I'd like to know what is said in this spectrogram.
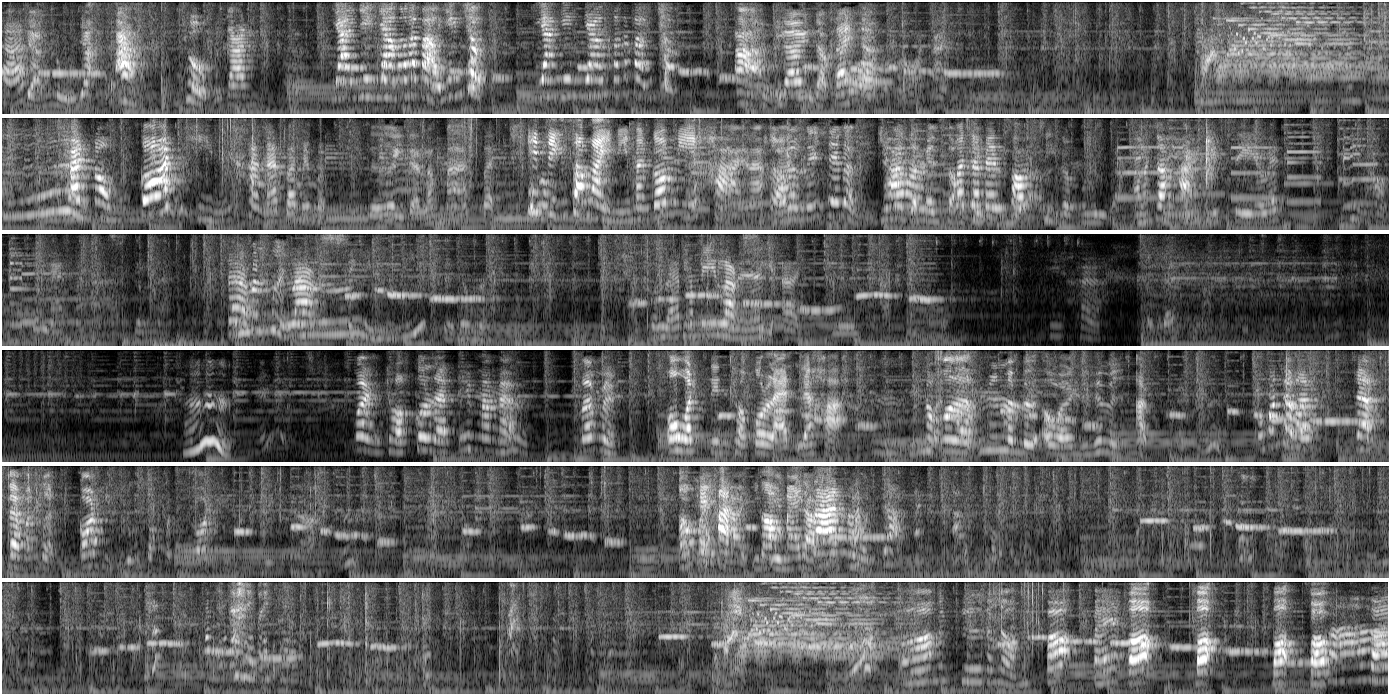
คะ เดี๋ยวหนูอยากอะโฉบแล้วกันยังยิงยางปากกระเป๋ายิงฉุบยังยิงยางปากกระเป๋ายิงฉุบอะได้จับได้จับก่อนอะอีกขนมก้อนหินค่ะหน้าตาเป็นแบบนี้เลยเดี๋ยวเรามาใส่ที่จริงสมัยนี้มันก็มีขายนะแต่คะมันไม่ใช่แบบนี้ที่มันจะเป็นซองมันจะเป็นซสีองสีเหลืองเหลืองๆมันจะขายในเซเว่นกลิ่น หมือนหลากสีเดี๋ยวดูหน่อยช็อกโกแลตมันมีหลากสีอ่านเลยค่ะนี่ค่ะเห็นได้เหรออืมเหมือนช็อกโกแลตที่มันแบบมันเหมือนโอวัลตินช็อกโกแลตเลยค่ะช็อกโกแลตนี่มันเป็นอะไรที่มันอัด ไปตาหนูจ้ะอ๋อ มันคือขนมเปาะแปะเปาะเปาะเปาะเปาะซ่า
